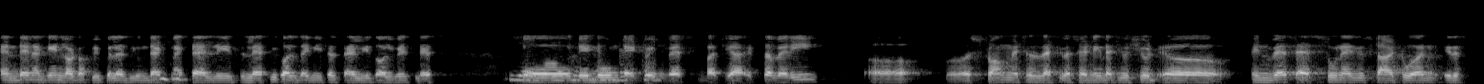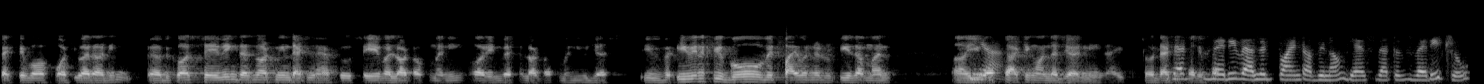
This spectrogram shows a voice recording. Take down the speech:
and then again, a lot of people assume that my salary is less because the initial salary is always less, Yes, so they don't tend to invest. But yeah, it's a very uh, uh, strong message that you are sending that you should uh, invest as soon as you start to earn, irrespective of what you are earning. Uh, because saving does not mean that you have to save a lot of money or invest a lot of money. You just ev- even if you go with 500 rupees a month, uh, you are starting on the journey, right? So that is That's very very valid point, Abhinav. Yes, that is very true.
